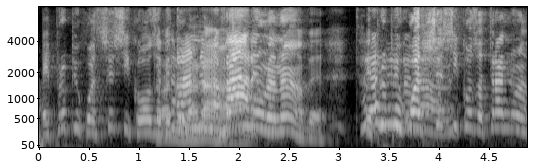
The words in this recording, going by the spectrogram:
È proprio qualsiasi cosa che Tranne una nave. tranne una nave. Tranne È proprio qualsiasi cosa tranne una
